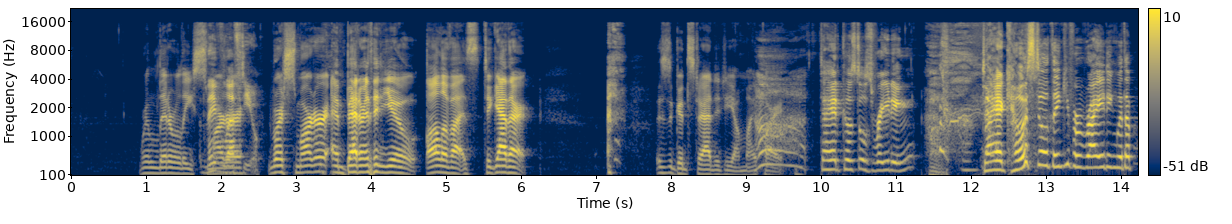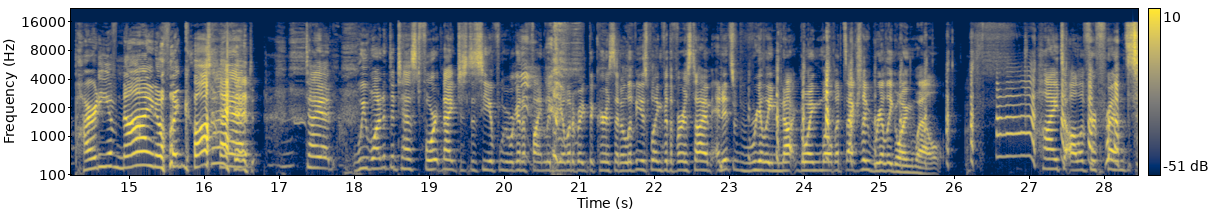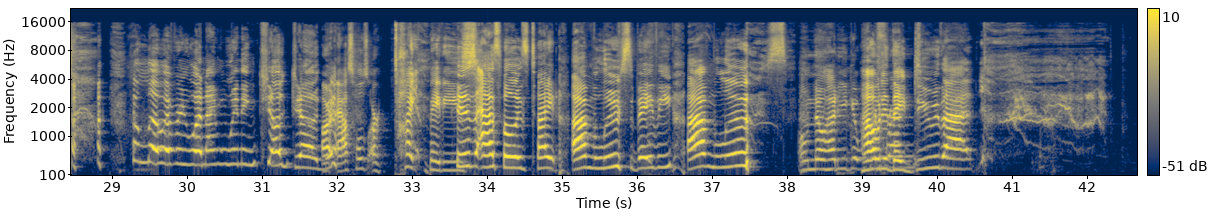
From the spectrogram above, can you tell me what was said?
We're literally smarter. They've left you. We're smarter and better than you, all of us together. This is a good strategy on my part. Diet Coastal's rating. Diet Coastal, thank you for writing with a party of nine. Oh my god. Diet, Diet, we wanted to test Fortnite just to see if we were gonna finally be able to break the curse that Olivia's playing for the first time, and it's really not going well, but it's actually really going well. Hi to all of her friends. Hello everyone, I'm winning Chug Jug. Our assholes are tight, babies. His asshole is tight. I'm loose, baby. I'm loose. Oh no, how do you get? with How did they do that?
